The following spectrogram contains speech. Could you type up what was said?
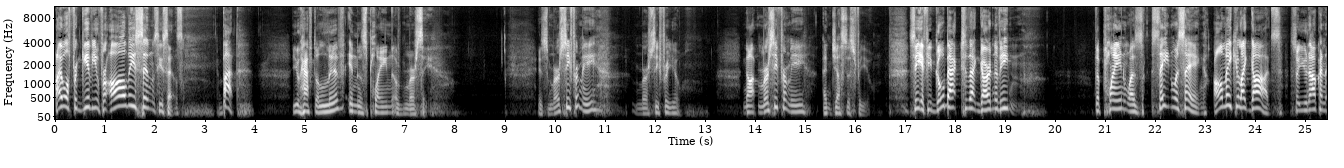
I will forgive you for all these sins, he says. But you have to live in this plane of mercy. It's mercy for me, mercy for you. Not mercy for me and justice for you. See, if you go back to that Garden of Eden, the plane was Satan was saying, I'll make you like gods, so you now can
